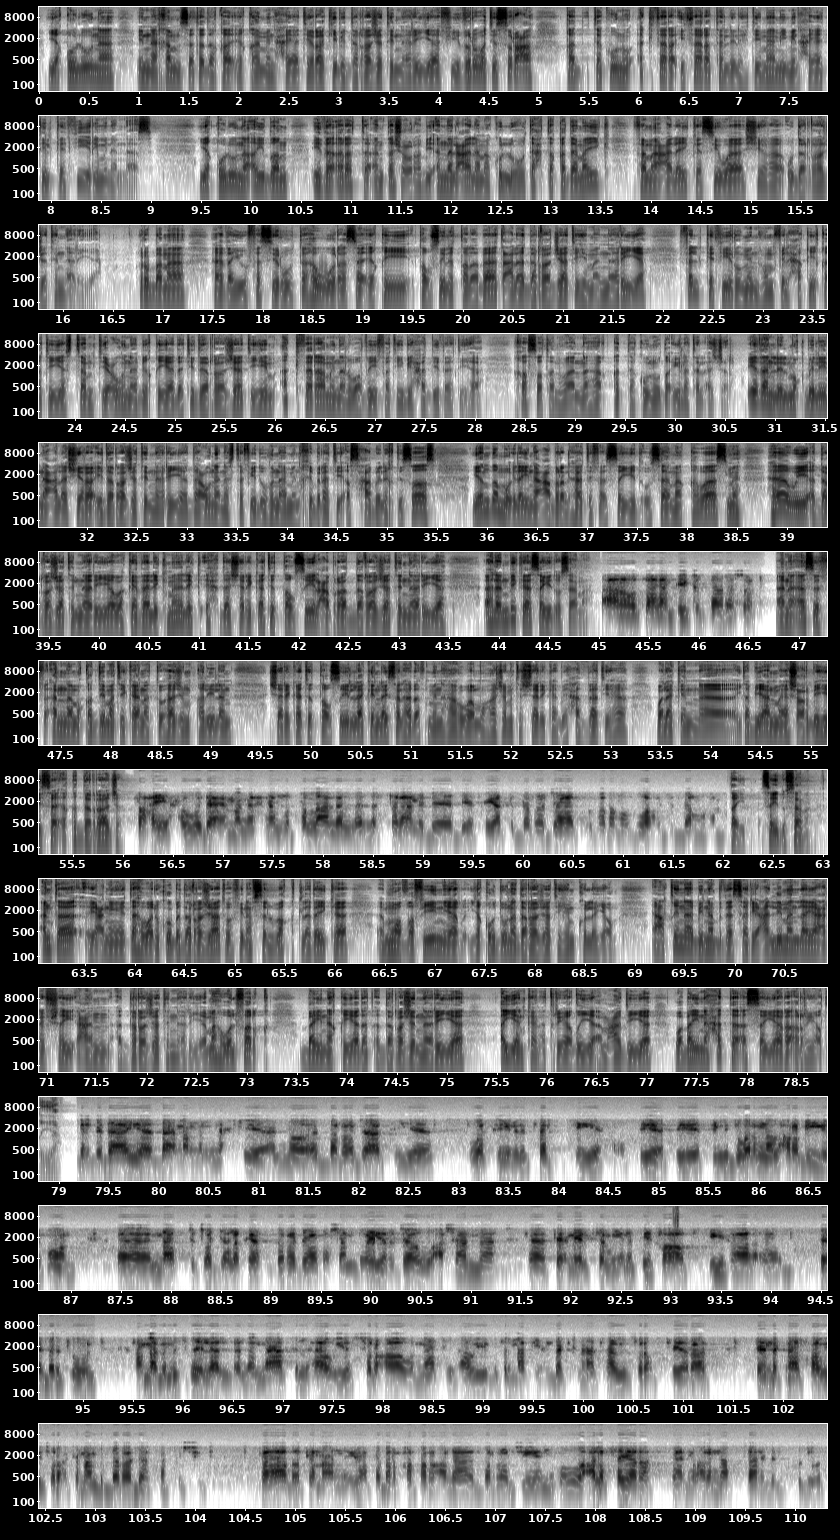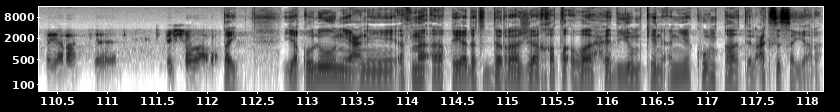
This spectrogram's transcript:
يقولون إن خمسة دقائق من حياة راكب الدراجة النارية في ذروة السرعة قد تكون أكثر إثارة للاهتمام من حياة الكثير من الناس. يقولون أيضا إذا أردت أن تشعر بأن العالم كله تحت قدميك فما عليك سوى شراء دراجة ناريه ربما هذا يفسر تهور سائقي توصيل الطلبات على دراجاتهم النارية فالكثير منهم في الحقيقة يستمتعون بقيادة دراجاتهم أكثر من الوظيفة بحد ذاتها خاصة وأنها قد تكون ضئيلة الأجر. اذا للمقبلين على شراء دراجة نارية دعونا نستفيد هنا من خبرة أصحاب الاختصاص. ينضم إلينا عبر الهاتف السيد أسامة قواسمه هاوي الدراجات النارية وكذلك مالك إحدى شركات التوصيل عبر الدراجات النارية. أهلا بك سيد أسامة. أهلا وسهلا فيك أستاذ أشرف. أنا آسف أن مقدمتي كانت تهاجم قليلا شركات التوصيل لكن ليس الهدف منها هو مهاجمة الشركة بحد ذاتها ولكن آه، تبيان ما يشعر به سائق الدراجة. صحيح هو دائما إحنا بنطلع على السلامة بقيادة الدراجات وهذا موضوع جدا مهم. طيب سيد أسامة أنت يعني تهوى ركوب الدراجات وفي نفس الوقت لديك موظفين يقودون دراجاتهم كل يوم. أعطنا بنبذة سريعة لمن لا يعرف شيء عن الدراجات النارية. ما هو الفرق بين قيادة الدراجة ايا كانت رياضية أم عادية وبين حتى السيارة الرياضية. بالبداية دائما بنحكي إنه الدراجات هي وسيلة للترفيه في في في دولنا العربية هون. آه الناس تتوجه لقياده الدراجات عشان تغير جو عشان آه تعمل community خاص فيها آه تقدر تقول. أما بالنسبة للناس الهاوية السرعه والناس الهاوية مثل ما في عندك ناس هاوية سرعه بالسيارات في عندك ناس هاوية سرعه كمان بالدراجات نفس الشيء. فهذا كمان يعتبر خطر على الدراجين وعلى السيارات الثانية وعلى الناس الثانية اللي بيقودوا السيارات في الشوارع. طيب يقولون يعني أثناء قيادة الدراجة خطأ واحد يمكن أن يكون قاتل عكس السيارة.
